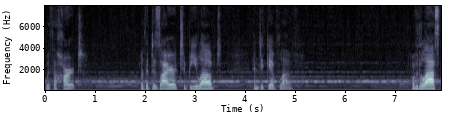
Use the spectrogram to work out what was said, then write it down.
with a heart, with a desire to be loved and to give love. Over the last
